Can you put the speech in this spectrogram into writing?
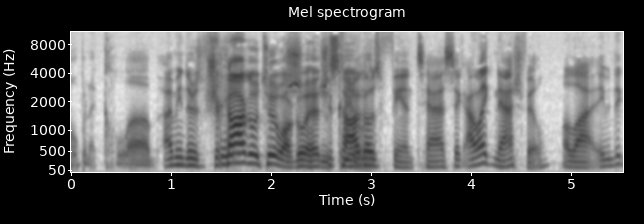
open a club. I mean, there's Chicago, too. I'll go ahead and steal it. Chicago's fantastic. I like Nashville a lot. Even the-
